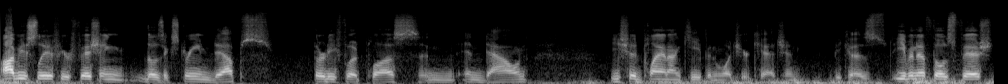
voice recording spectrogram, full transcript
obviously, if you're fishing those extreme depths, 30 foot plus and, and down, you should plan on keeping what you're catching because even if those fish,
